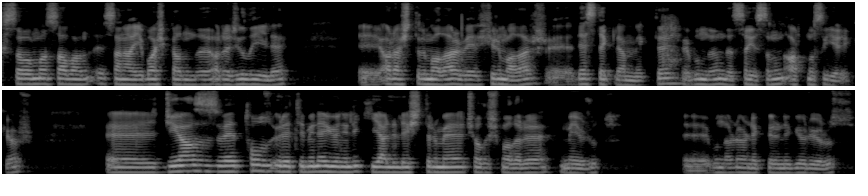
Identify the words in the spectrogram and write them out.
Savunma Savan- Sanayi Başkanlığı aracılığı ile e, araştırmalar ve firmalar e, desteklenmekte ve bunların da sayısının artması gerekiyor. E, cihaz ve toz üretimine yönelik yerleştirme çalışmaları mevcut. E, bunların örneklerini görüyoruz.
